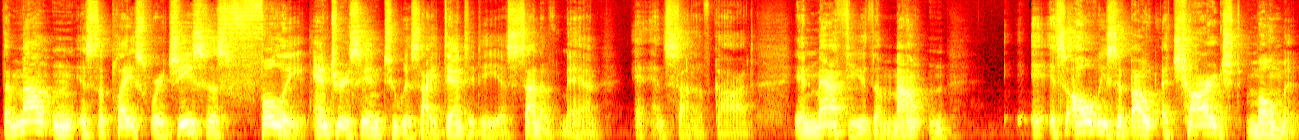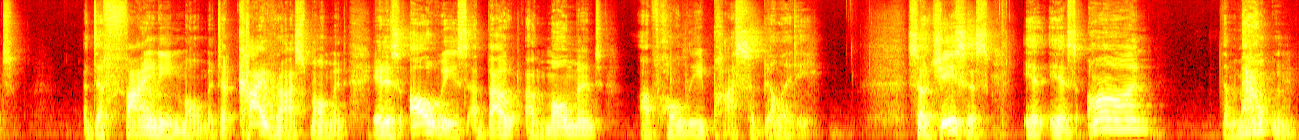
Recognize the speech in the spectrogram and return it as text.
The mountain is the place where Jesus fully enters into his identity as Son of Man and Son of God. In Matthew, the mountain, it's always about a charged moment, a defining moment, a kairos moment. It is always about a moment of holy possibility. So Jesus is on the mountain,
